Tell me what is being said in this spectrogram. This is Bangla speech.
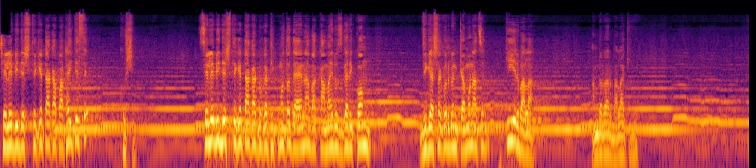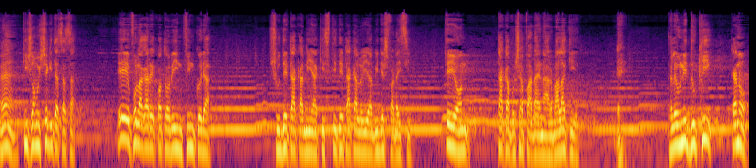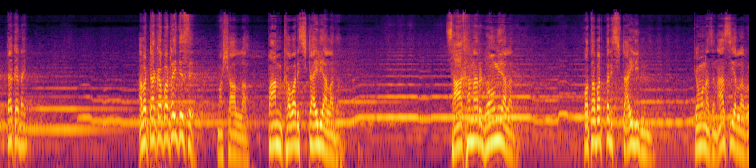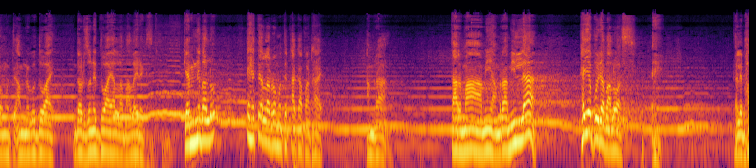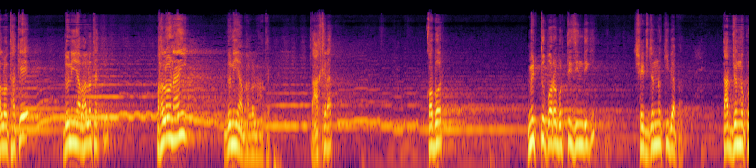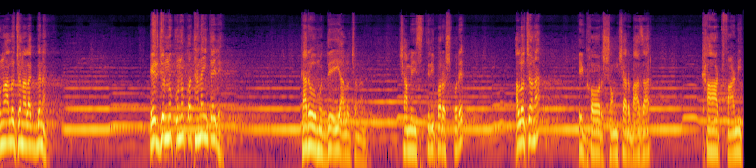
ছেলে বিদেশ থেকে টাকা পাঠাইতেছে, খুশি। ছেলে বিদেশ থেকে টাকা টুকা ঠিক মতো দেয় না বা কামাই রোজগারি কম, জিজ্ঞাসা করবেন, কেমন আছেন? কি এর বালা? আমরা আর বালা কি হ্যাঁ কি সমস্যা কি তা, চাচা? এ ফোলাগারে কত ঋণ ফিন কইরা সুদে টাকা নিয়া, কিস্তিতে টাকা লইয়া বিদেশ পাঠাইছি। তে অন, টাকা পয়সা পাঠায় না, আর বালা কি? তাহলে উনি দুঃখী। কেন? টাকা নাই। আবার টাকা পাঠাইতেছে। মাশা আল্লাহ পান খাওয়ার স্টাইলই আলাদা। চা খানার আলাদা। কথাবার্তার স্টাইলই ভিন্ন। কেমন আছেন? আসি আল্লাহর রহমতে। আপনাকে দোয়ায়, দশজনের দোয়ায় আল্লাহ ভালোই রাখছে। কেমনে ভালো? এহাতে আল্লাহর রহমতে টাকা পাঠায়। আমরা, তার মা, আমি, আমরা মিল্লা খাইয়া পইরা ভালো আছি। তাহলে ভালো থাকে, দুনিয়া ভালো থাকে। ভালো নাই, দুনিয়া ভালো না থাকে। তো আখেরাত, কবর, মৃত্যু পরবর্তী জিন্দিগি সের জন্য কি ব্যাপার? তার জন্য কোনো আলোচনা লাগবে না। এর জন্য কোনো কথা নাই তাইলে? কারও মধ্যে এই আলোচনা নেই। স্বামী, স্ত্রী, পরস্পরের আলোচনা এই ঘর, সংসার, বাজার খাট ফার্নিচার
